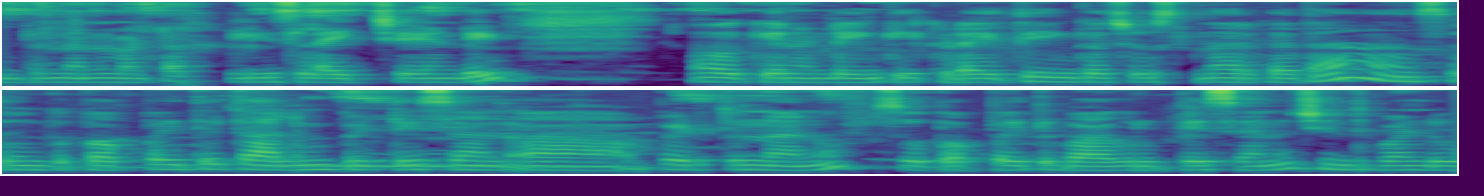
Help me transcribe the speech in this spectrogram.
ఉంటుందన్నమాట. ప్లీజ్ లైక్ చేయండి. ఓకేనండి ఇంక ఇక్కడైతే ఇంకా చూస్తున్నారు కదా. సో ఇంకా పప్పు అయితే తాలింపు పెట్టేసాను పెడుతున్నాను. సో పప్పు అయితే బాగా రుప్పేసాను చింతపండు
